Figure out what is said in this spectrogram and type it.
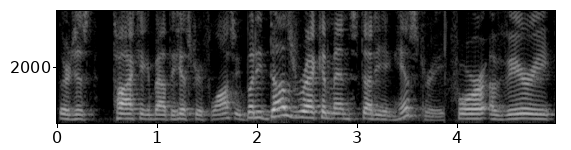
They're just talking about the history of philosophy. But he does recommend studying history for a very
